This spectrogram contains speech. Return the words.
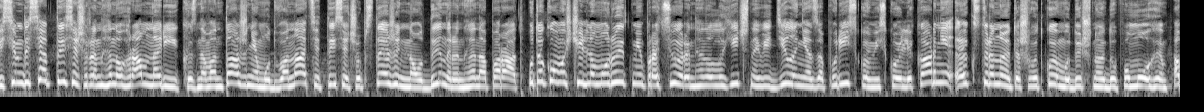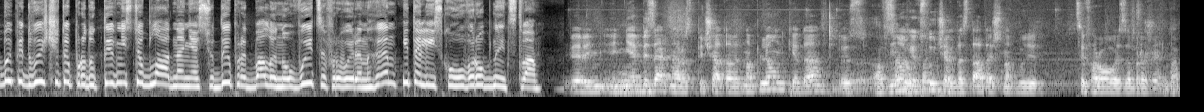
80 тисяч рентгенограм на рік з навантаженням у 12 тисяч обстежень на один рентгенапарат. У такому щільному ритмі працює рентгенологічне відділення Запорізької міської лікарні екстреної та швидкої медичної допомоги. Аби підвищити продуктивність обладнання, сюди придбали новий цифровий рентген італійського виробництва. Теперь не обязательно распечатывать на пленке, да? То есть в многих случаях достаточно будет цифрового изображения.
